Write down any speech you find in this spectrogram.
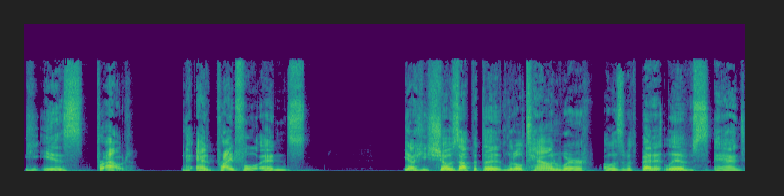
he is proud and prideful, and you know he shows up at the little town where Elizabeth Bennet lives, and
